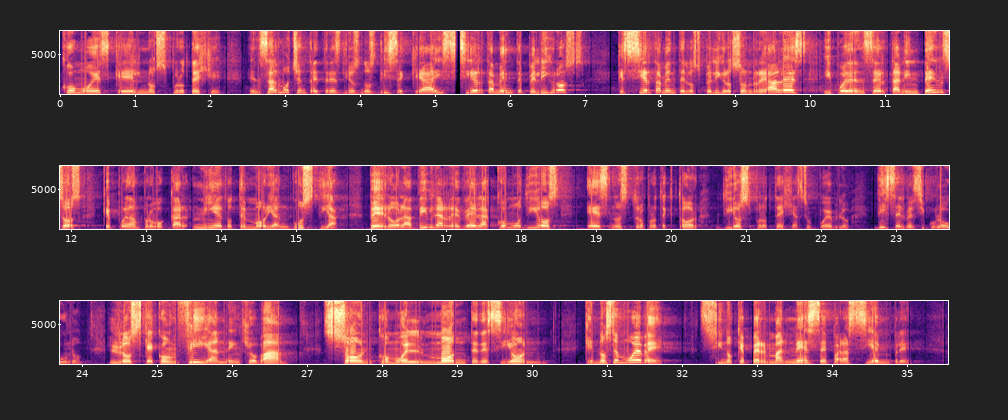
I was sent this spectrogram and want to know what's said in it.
cómo es que Él nos protege. En Salmo 83 Dios nos dice que hay ciertamente peligros, que ciertamente los peligros son reales y pueden ser tan intensos que puedan provocar miedo, temor y angustia. Pero la Biblia revela cómo Dios es nuestro protector. Dios protege a su pueblo. Dice el versículo 1, los que confían en Jehová son como el monte de Sión, que no se mueve sino que permanece para siempre.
